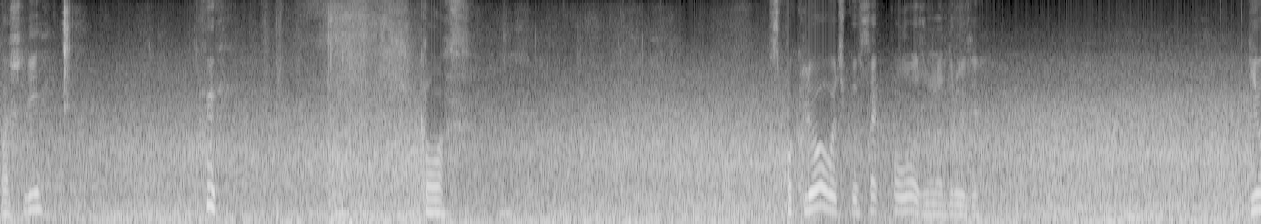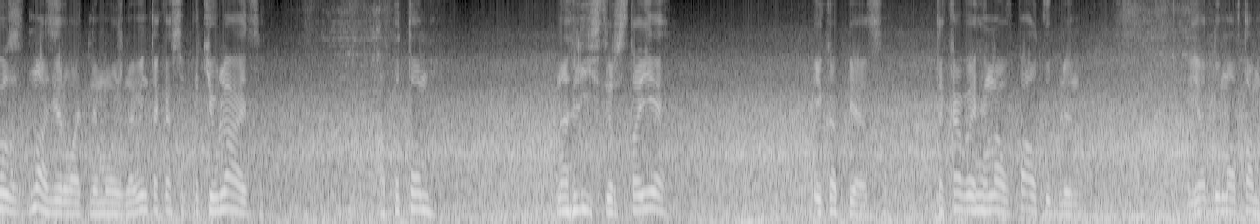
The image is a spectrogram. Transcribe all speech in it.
Пошли. Фух. Клас. З покльовочку все як положено, друзі. Його з дна зірвати не можна, він таке супротивляється, а потім на глістер стає І капець. Таке вигинав палку, блін. Я думав там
